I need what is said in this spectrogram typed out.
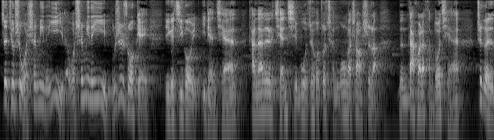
这就是我生命的意义的。我生命的意义不是说给一个机构一点钱，他拿着这个钱起步，最后做成功了，上市了，能带回来很多钱。这个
